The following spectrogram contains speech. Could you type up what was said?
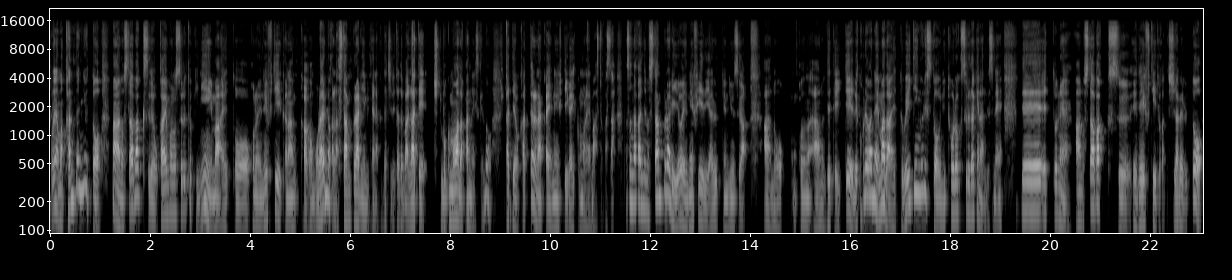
これはま簡単に言うと、まあ、あのスターバックスでお買い物するときに、まあえっと、この NFT かなんかがもらえるのかな、スタンプラリーみたいな形で、例えばラテ、ちょっと僕もまだわかんないですけど、ラテを買ったらなんか NFT が1個もらえますとかさ、そんな感じのスタンプラリーを NFT でやるっていうニュースがあのこのあの出ていて、で、これはね、まだ、えっと、ウェイティングリストに登録するだけなんですね。で、えっとね、あのスターバックス NFT とかって調べると、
